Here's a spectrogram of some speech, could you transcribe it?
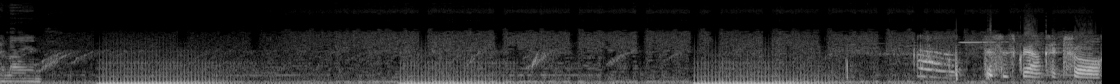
Alliance. This is ground control.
